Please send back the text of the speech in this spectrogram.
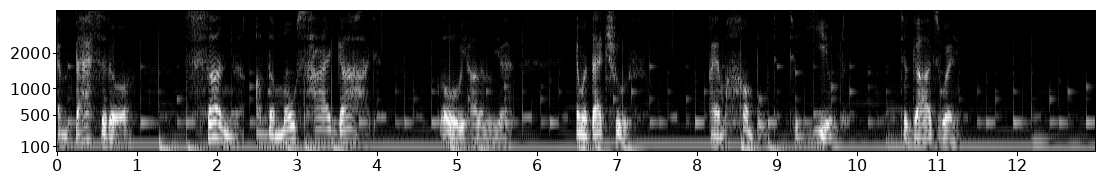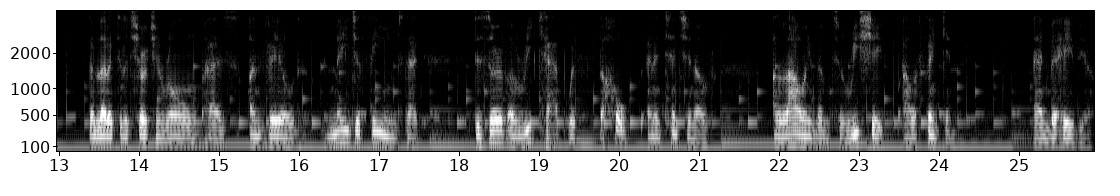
ambassador, son of the Most High God. Glory, hallelujah. And with that truth, I am humbled to yield to God's way. The letter to the church in Rome has unveiled major themes that deserve a recap with the hope and intention of allowing them to reshape our thinking and behavior.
